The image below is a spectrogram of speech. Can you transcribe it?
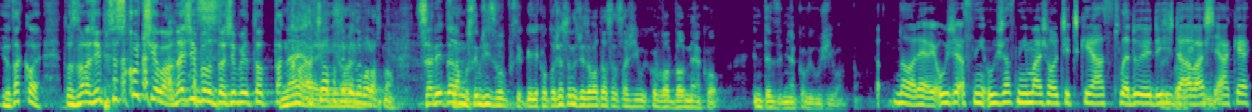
Jo, takhle. To znamená, že by přeskočila, ne, že bylo to, že by to takhle. Ne, a třeba prostě bylo vlastně. Dcery teda musím říct, jako to, že jsem zřizovatel, se snaží jako velmi jako intenzivně jako využívat. No, no ne, úžasný, úžasný máš holčičky, já sleduji, když dáváš nějaké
